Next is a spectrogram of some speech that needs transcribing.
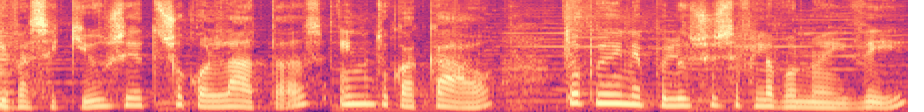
Η βασική ουσία της σοκολάτας είναι το κακάο, το οποίο είναι πλούσιο σε φλαβονοειδή,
